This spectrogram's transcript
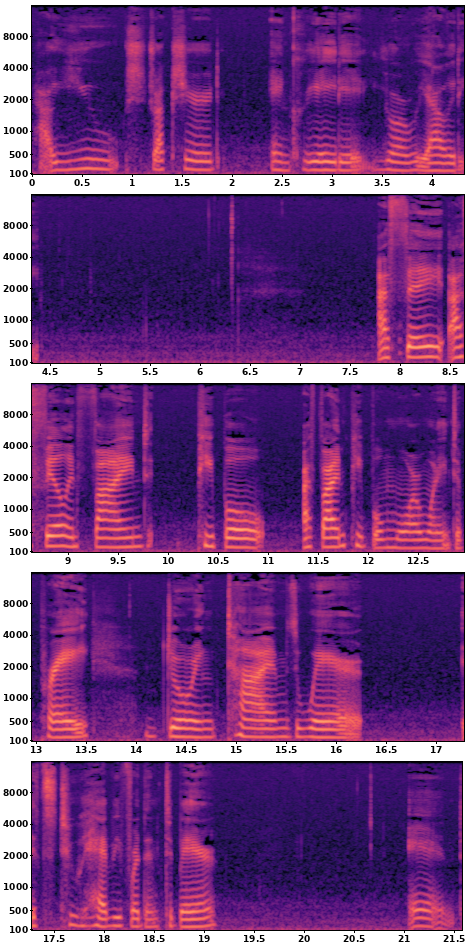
how you structured and created your reality. I feel I feel and find people I find people more wanting to pray during times where it's too heavy for them to bear. And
